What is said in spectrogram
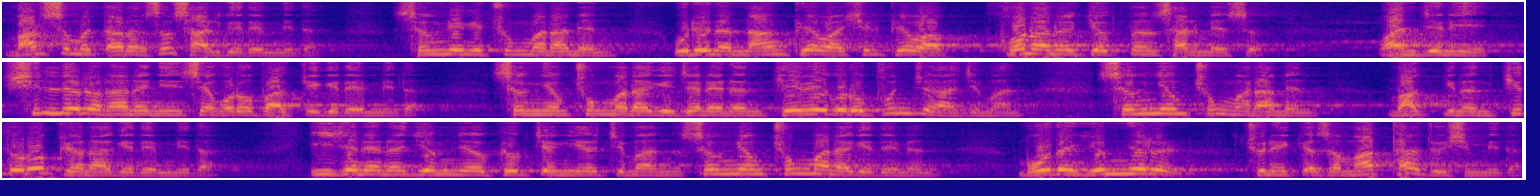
말씀을 따라서 살게 됩니다. 성령이 충만하면 우리는 낭패와 실패와 고난을 겪던 삶에서 완전히 신뢰를 하는 인생으로 바뀌게 됩니다. 성령 충만하기 전에는 계획으로 분주하지만 성령 충만하면 맡기는 기도로 변하게 됩니다. 이전에는 염려, 걱정이었지만 성령 충만하게 되면 모든 염려를 주님께서 맡아주십니다.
